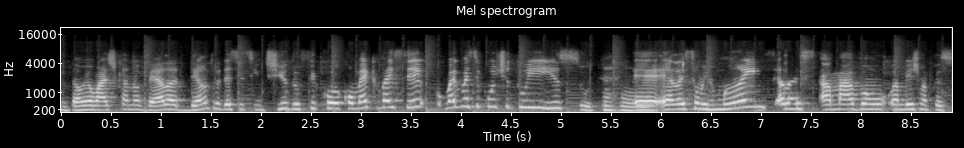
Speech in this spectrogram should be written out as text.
Então eu acho que a novela, dentro desse sentido, ficou como é que vai ser, como é que vai se constituir isso? Uhum. É, elas são irmãs, elas amavam a mesma pessoa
